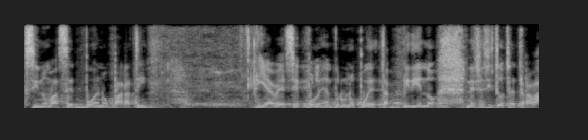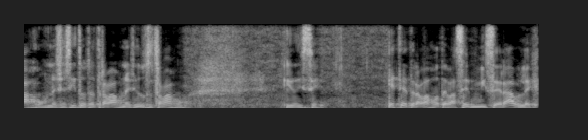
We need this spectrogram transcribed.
si no va a ser bueno para ti. Y a veces, por ejemplo, uno puede estar pidiendo, necesito este trabajo, necesito este trabajo, necesito este trabajo. Y dice, este trabajo te va a hacer miserable.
